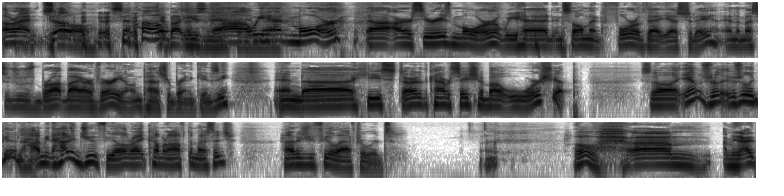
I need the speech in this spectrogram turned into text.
All right. So, so about using that. uh, we there. had more. Uh, our series more. We had installment four of that yesterday, and the message was brought by our very own Pastor Brandon Kinsey, and uh, he started the conversation about worship. So uh, yeah, it was really it was really good. I mean, how did you feel? Right, coming off the message, how did you feel afterwards? Oh, um, I mean, I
